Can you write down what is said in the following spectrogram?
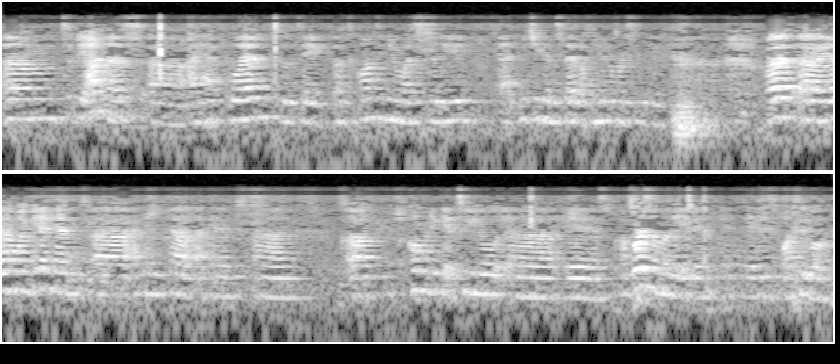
Um, to be honest, uh, I have planned to take uh, to continue my study at Michigan State of University. but uh, yeah, maybe I can I can tell I can um, uh, communicate to you if, uh, personally if, it- if it is possible.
